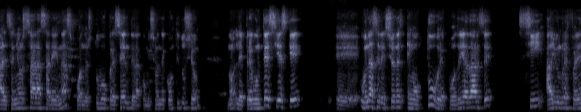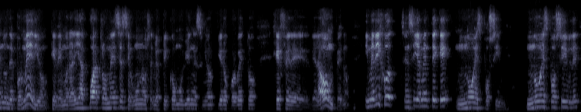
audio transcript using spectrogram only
al señor Salas Arenas cuando estuvo presente en la Comisión de Constitución, ¿no? Le pregunté si es que eh, unas elecciones en octubre podría darse si hay un referéndum de por medio, que demoraría cuatro meses, según nos lo explicó muy bien el señor Piero Corbeto, jefe de, la OMPE, ¿no? Y me dijo sencillamente que no es posible. No es posible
